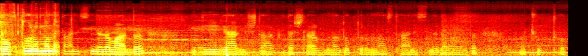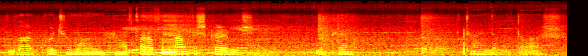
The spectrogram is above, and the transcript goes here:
Doktorumun hastanesinde de vardı. Hediye gelmişti arkadaşlar bunlar. Doktorumun hastanesinde de vardı. O çok tatlılar, kocaman. Her tarafından fışkırmış. Bakın. Bir tane de burada var.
